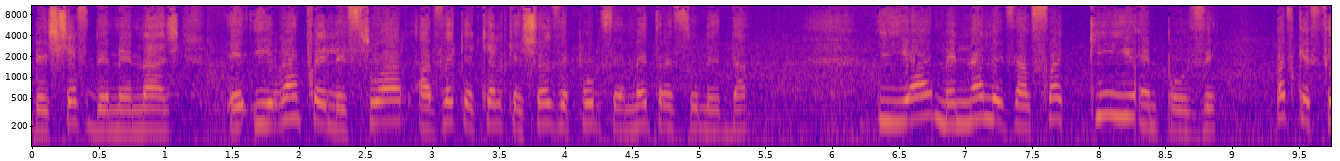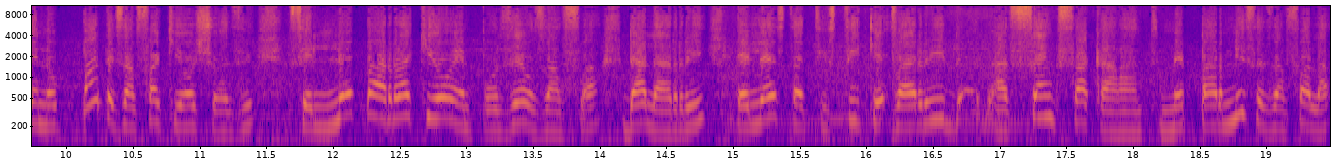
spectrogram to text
des chefs de ménage. Et ils rentrent le soir avec quelque chose pour se mettre sous les dents. Il y a maintenant les enfants qui ont imposé. Parce que ce ne sont pas des enfants qui ont choisi, c'est les parents qui ont imposé aux enfants dans la rue et les statistiques varient à 540. Mais parmi ces enfants-là,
